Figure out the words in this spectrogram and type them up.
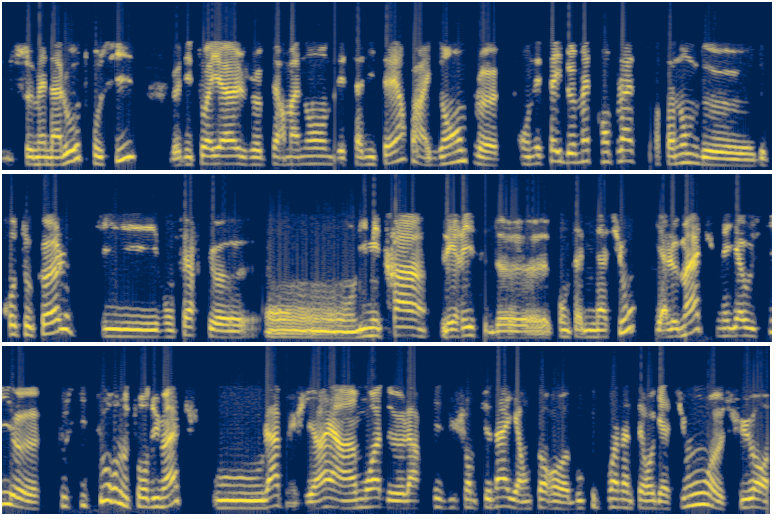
d'une semaine à l'autre aussi le nettoyage permanent des sanitaires, par exemple. On essaye de mettre en place un certain nombre de protocoles qui vont faire que on limitera les risques de contamination. Il y a le match, mais il y a aussi euh, tout ce qui tourne autour du match. Où là, je dirais à un mois de la reprise du championnat, il y a encore euh, beaucoup de points d'interrogation euh, sur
